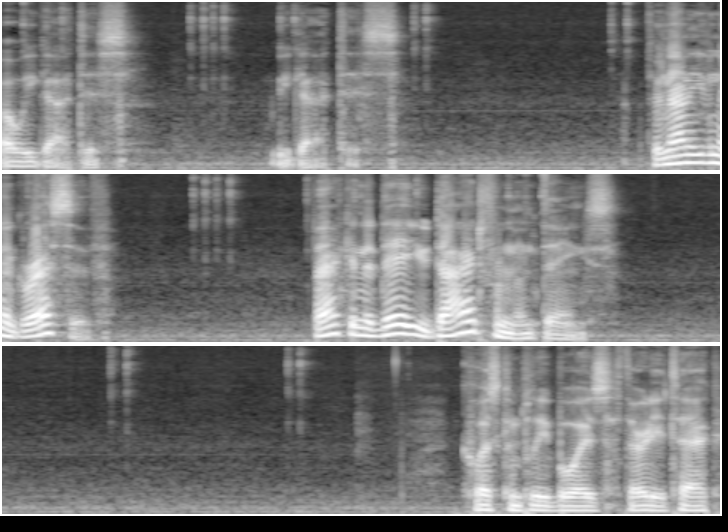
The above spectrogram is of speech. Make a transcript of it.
Oh, we got this. We got this. They're not even aggressive. Back in the day, you died from them things. Quest complete, boys. 30 attack,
